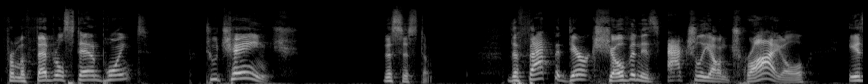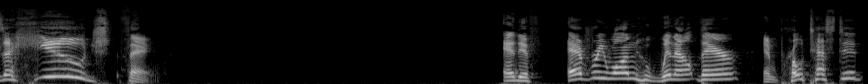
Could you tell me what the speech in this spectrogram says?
from a federal standpoint to change the system. The fact that Derek Chauvin is actually on trial is a huge thing. And if everyone who went out there and protested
